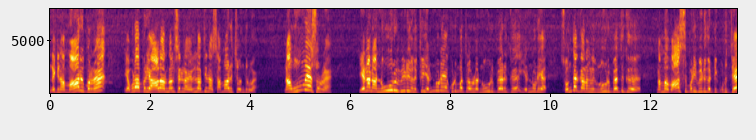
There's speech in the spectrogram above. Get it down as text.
இன்னைக்கு நான் மாறுபடுறேன். எவ்வளோ பெரிய ஆளாக இருந்தாலும் சரி நான் எல்லாத்தையும் நான் சமாளித்து வந்துடுவேன் நான் உண்மையாக சொல்கிறேன் ஏன்னா நான் நூறு வீடுகளுக்கு என்னுடைய குடும்பத்தில் உள்ள நூறு பேருக்கு என்னுடைய சொந்தக்காரங்களுக்கு நூறு பேர்த்துக்கு நம்ம வாசுபடி வீடு கட்டி கொடுத்தே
